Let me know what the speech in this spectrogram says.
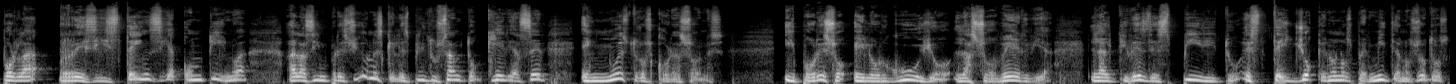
por la resistencia continua a las impresiones que el Espíritu Santo quiere hacer en nuestros corazones. Y por eso el orgullo, la soberbia, la altivez de espíritu, este yo que no nos permite a nosotros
